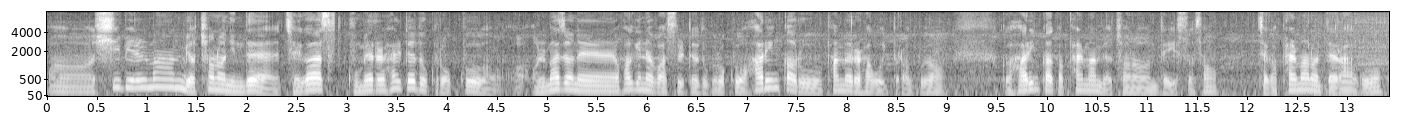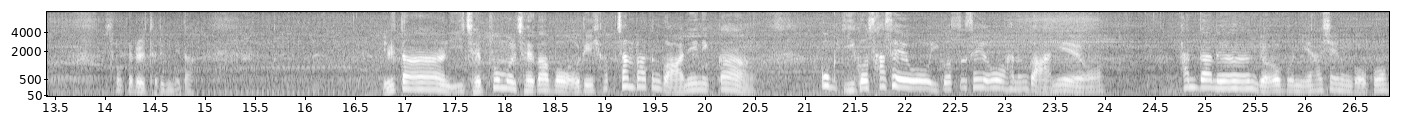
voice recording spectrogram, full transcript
어, 11만 몇천 원인데 제가 사- 구매를 할 때도 그렇고 어, 얼마 전에 확인해 봤을 때도 그렇고 할인가로 판매를 하고 있더라고요. 그 할인가가 8만 몇천 원 돼 있어서 제가 8만 원대라고 소개를 드립니다. 일단 이 제품을 제가 뭐 어디 협찬 받은 거 아니니까 꼭 이거 사세요, 이거 쓰세요 하는 거 아니에요. 판단은 여러분이 하시는 거고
